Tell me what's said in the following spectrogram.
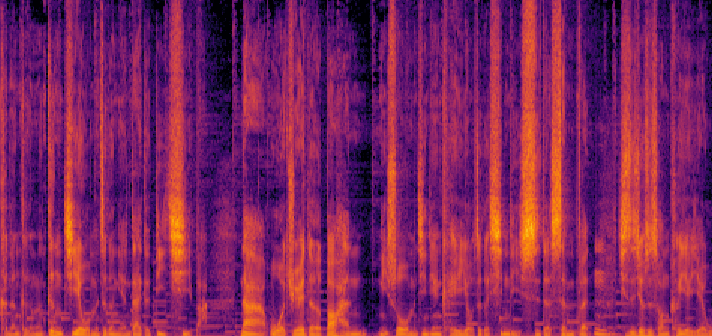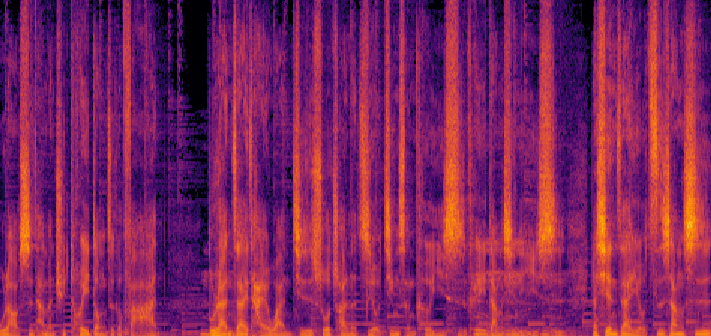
可能可能更接我们这个年代的地气吧。那我觉得，包含你说我们今天可以有这个心理师的身份，嗯，其实就是从柯爷爷、吴老师他们去推动这个法案。不然在台湾，其实说穿了，只有精神科医师可以当心理医师。那现在有咨商师，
